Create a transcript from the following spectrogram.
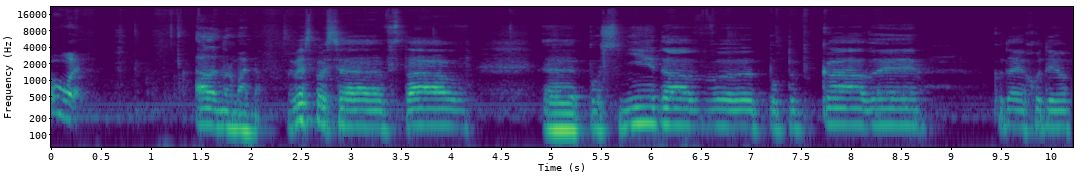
Ой. Але нормально. Виспався, встав, е, поснідав, е, попив кави. Куди я ходив?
